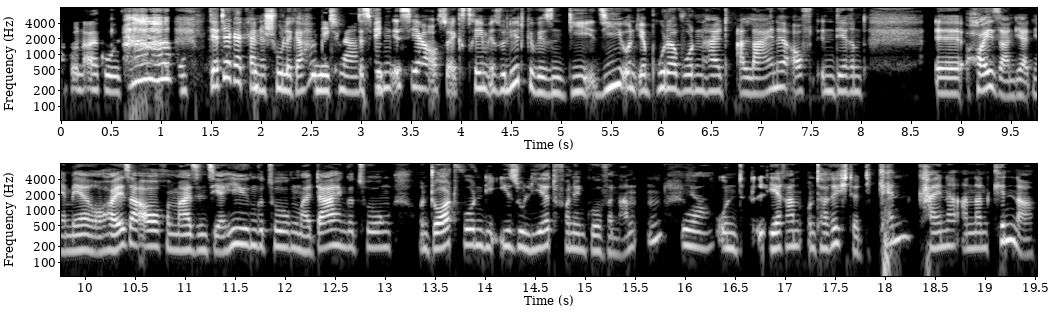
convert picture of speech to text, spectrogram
hat und Alkohol. Die hat ja gar keine Schule gehabt. Nee, klar. Deswegen ist sie ja auch so extrem isoliert gewesen. Die, sie und ihr Bruder wurden halt alleine oft in deren äh, Häusern. Die hatten ja mehrere Häuser auch und mal sind sie ja hier hingezogen, mal dahin gezogen und dort wurden die isoliert von den Gouvernanten ja. und Lehrern unterrichtet. Die kennen keine anderen Kinder.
